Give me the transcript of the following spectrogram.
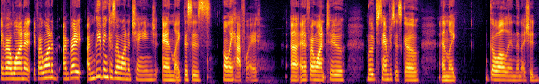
if I want to if I want to I'm ready I'm leaving because I want to change and like this is only halfway uh, and if I want to move to San Francisco and like go all in then I should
